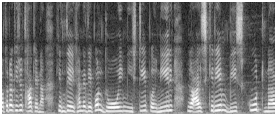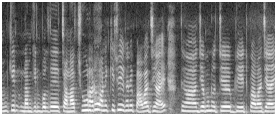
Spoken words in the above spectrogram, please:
অতটা কিছু থাকে না। কিন্তু এখানে দেখুন, দই, মিষ্টি, পনির আইসক্রিম বিস্কুট, নামকিন নামকিন বলতে চানাচুর আরও অনেক কিছু এখানে পাওয়া যায়। যেমন হচ্ছে ব্রেড পাওয়া যায়,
